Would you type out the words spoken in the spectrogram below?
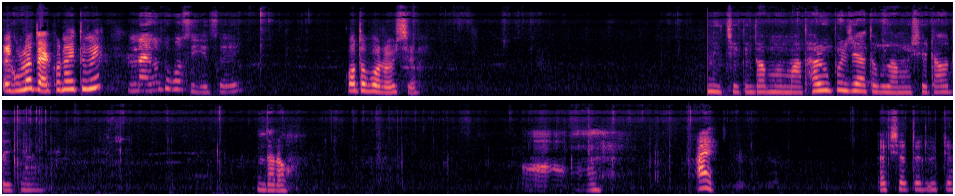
এগুলো দেখো নাই তুমি? না এখন তো কষি গেছে। কত বড় হয়েছে? নিচে কিন্তু আমার মাথার উপর যে এতগুলো আমি সেটাও দেখি দাঁড়াও আম, আয় একসাথে দুইটা।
